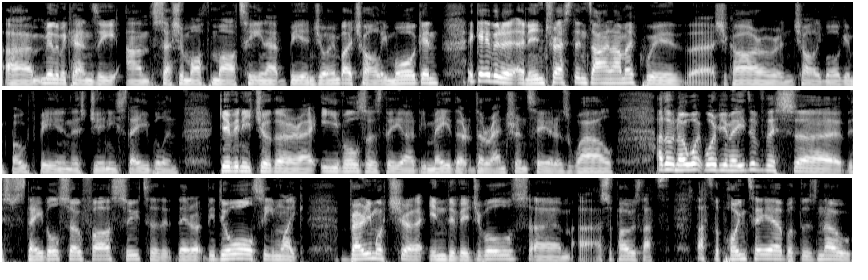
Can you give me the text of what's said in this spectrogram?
uh, Millie McKenzie, and Session Moth Martina being joined by Charlie Morgan. It gave it a, an interesting dynamic with uh, Chakara and Charlie Morgan both being in this Jinny stable and giving each other uh, evils as they uh, they made their, their entrance here as well. I don't know what what have you made of this uh, this stable so far? Uh, They they do all seem like very much uh, individuals. Um, I suppose that's that's the point here, but there's no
